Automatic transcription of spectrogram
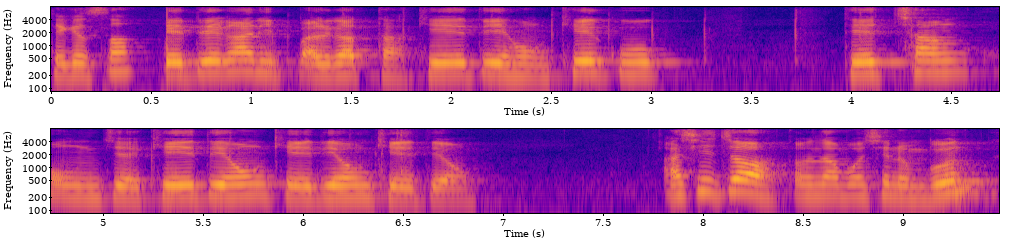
되겠어? 개대가리 빨갛다. 개대홍 개국 대창 홍제 개대홍 개대홍 개대홍 아시죠? 동사 보시는 분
